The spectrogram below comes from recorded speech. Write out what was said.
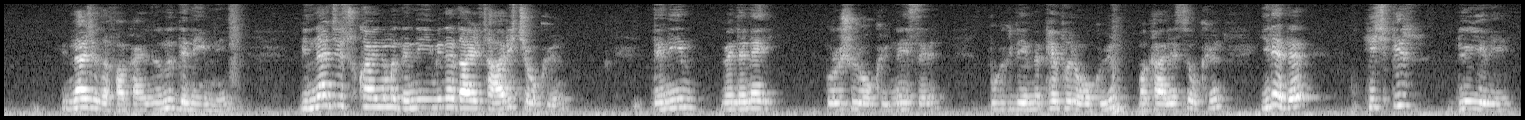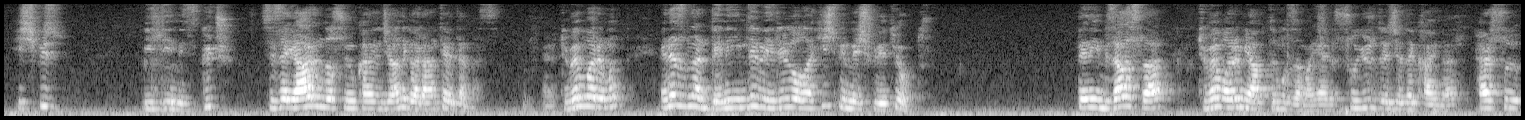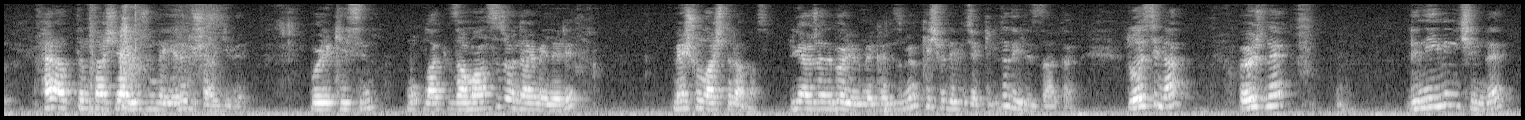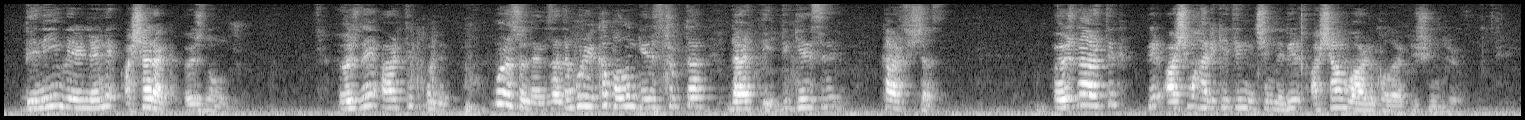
Binlerce defa kaynadığını deneyimleyin. Binlerce su kaynama deneyimine dair tarihçe okuyun. Deneyim ve deney broşürü okuyun neyse. Bugünkü deyimle paper'ı okuyun, makalesi okuyun. Yine de hiçbir dünyevi, hiçbir bildiğimiz güç size yarın da suyun kaynayacağını garanti edemez. Yani tüme varımın en azından deneyimde verili olan hiçbir meşruiyeti yoktur. Deneyim bize asla tüme varım yaptığımız zaman yani su 100 derecede kaynar, her su her attığım taş yeryüzünde yere düşer gibi böyle kesin, mutlak, zamansız önermeleri meşrulaştıramaz. Dünya üzerinde böyle bir mekanizma yok. Keşfedebilecek gibi de değiliz zaten. Dolayısıyla özne deneyimin içinde deneyim verilerini aşarak özne olur. Özne artık bakın burası önemli zaten burayı kapalım gerisi çok da dert değil. Gerisini tartışacağız. Özne artık bir aşma hareketinin içinde bir aşan varlık olarak düşünülüyor.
